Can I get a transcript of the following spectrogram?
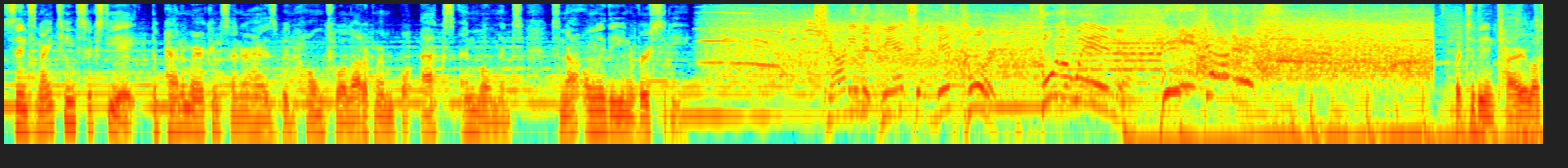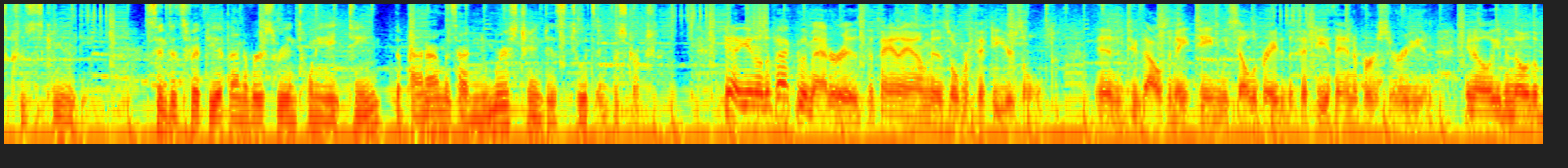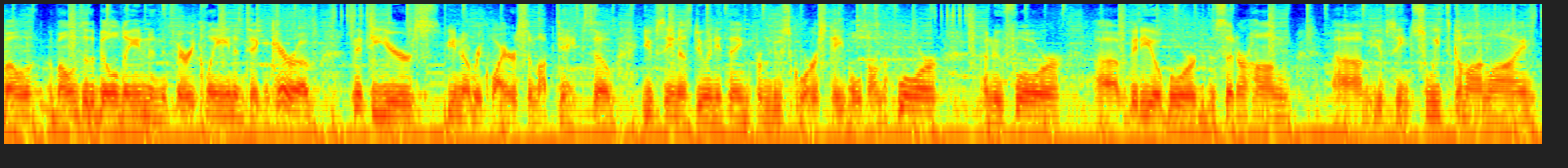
Since 1968, the Pan American Center has been home to a lot of memorable acts and moments to not only the university. Johnny McCants at midcourt for the win. He got it! But to the entire Las Cruces community. Since its 50th anniversary in 2018, the Pan Am has had numerous changes to its infrastructure. Yeah, you know, the fact of the matter is the Pan Am is over 50 years old. In 2018, we celebrated the 50th anniversary, and you know, even though the, bone, the bones of the building and it's very clean and taken care of, 50 years, you know, requires some updates. So you've seen us do anything from new scorers tables on the floor, a new floor, uh, video board, the center hung. Um, you've seen suites come online.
